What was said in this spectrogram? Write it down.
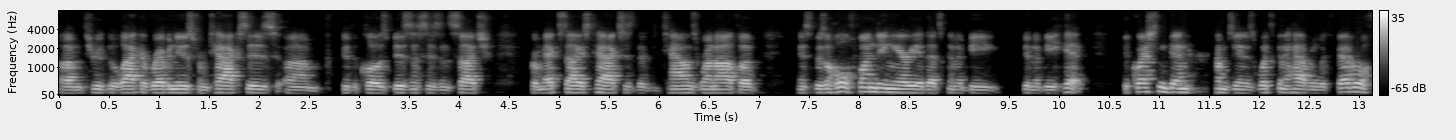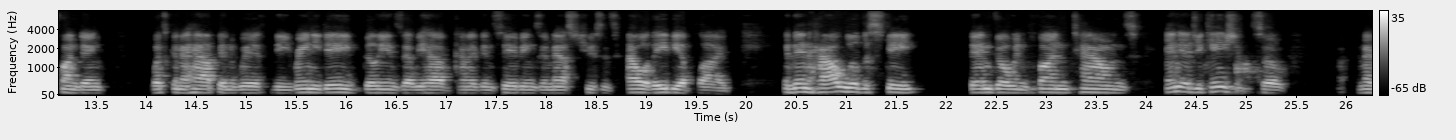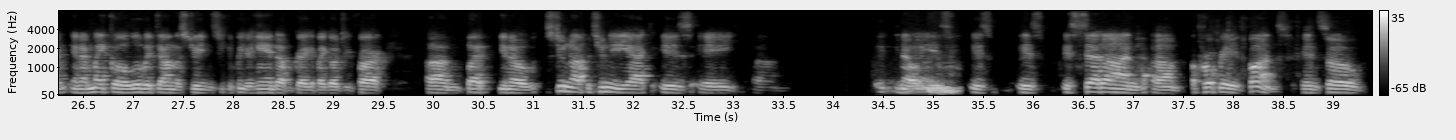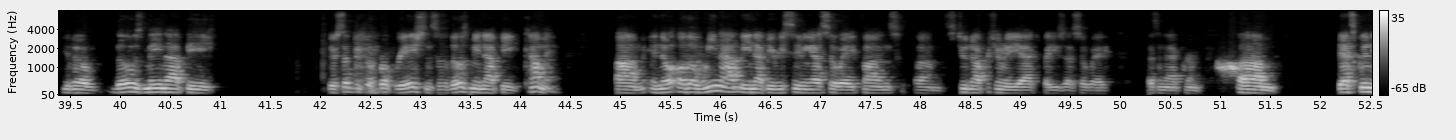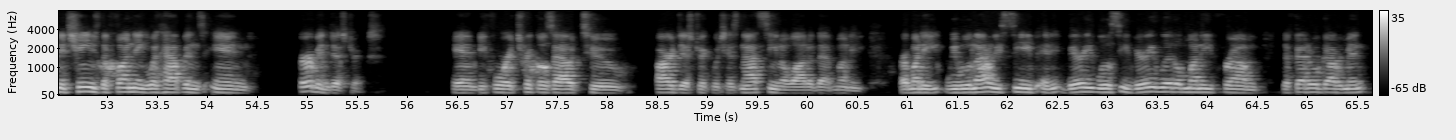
um, through the lack of revenues from taxes, um, through the closed businesses and such, from excise taxes that the towns run off of. And so there's a whole funding area that's going to be going to be hit. The question then comes in is what's going to happen with federal funding? What's going to happen with the rainy day billions that we have kind of in savings in Massachusetts? How will they be applied? And then how will the state then go and fund towns and education? So, and I, and I might go a little bit down the street, and so you can put your hand up, Greg, if I go too far. Um, but you know, Student Opportunity Act is a, um, you know, is is is is set on um, appropriated funds, and so you know those may not be. They're subject to appropriation, so those may not be coming. Um, and though, although we not may not be receiving SOA funds, um, Student Opportunity Act, if I use SOA as an acronym, um, that's going to change the funding. What happens in urban districts, and before it trickles out to our district, which has not seen a lot of that money. Our money, we will not receive any very, we'll see very little money from the federal government.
